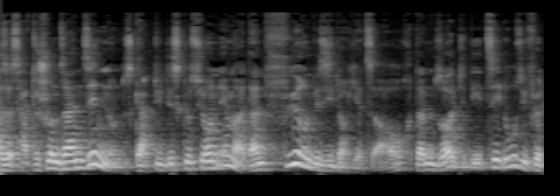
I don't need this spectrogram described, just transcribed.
Also es hatte schon seinen Sinn und es gab die Diskussion immer. Dann führen wir sie doch jetzt auch. Dann sollte die CDU sie führen.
